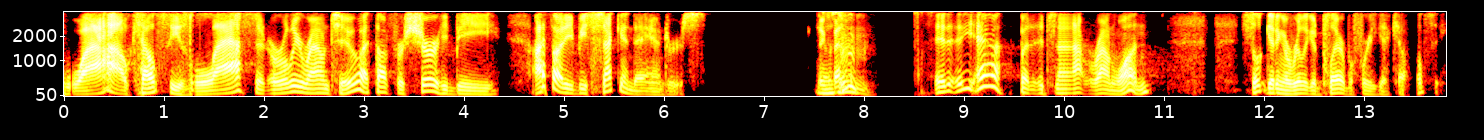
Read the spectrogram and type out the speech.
Wow, Kelce's last at early round two. I thought for sure he'd be. I thought he'd be second to Andrews. Those are-. Hmm. It, yeah, but it's not round one. Still getting a really good player before you get Kelce.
